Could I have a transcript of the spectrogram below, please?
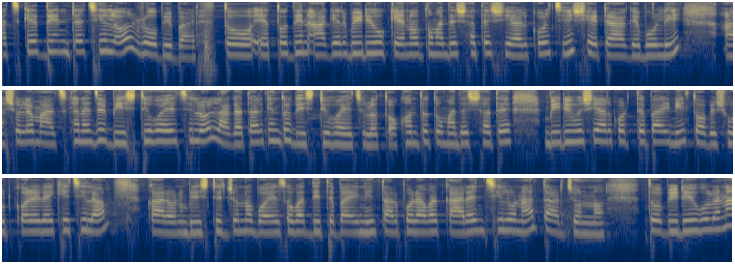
আজকের দিনটা ছিল রবিবার। তো এতদিন আগের ভিডিও কেন তোমাদের সাথে শেয়ার করছি সেটা আগে বলি। আসলে মাঝখানে যে বৃষ্টি হয়েছিল, লাগাতার কিন্তু বৃষ্টি হয়েছিল। তখন তো তোমাদের সাথে ভিডিও শেয়ার করতে পারিনি তবে শ্যুট করে রেখেছিলাম। কারণ বৃষ্টির জন্য বয়স ওভার দিতে পারিনি তারপর আবার কারেন্ট ছিল না তার জন্য। তো ভিডিওগুলো না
